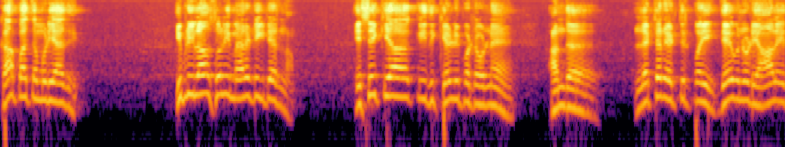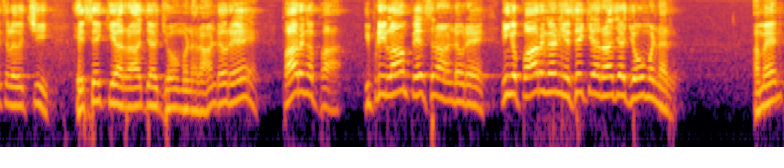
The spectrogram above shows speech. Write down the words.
காப்பாற்ற முடியாது. இப்படிலாம் சொல்லி மிரட்டிக்கிட்டே இருந்தான். இசைக்கியாவுக்கு இது கேள்விப்பட்ட உடனே அந்த லெட்டரை எடுத்துகிட்டு போய் தேவனுடைய ஆலயத்தில் வச்சு இசைக்கியா ராஜா ஜோமனர் ஆண்டவரே பாருங்கப்பா இப்படிலாம் பேசுகிற ஆண்டவரே நீங்கள் பாருங்கன்னு இசைக்கியா ராஜா ஜோமன்னர். பண்ணார் அமேன்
